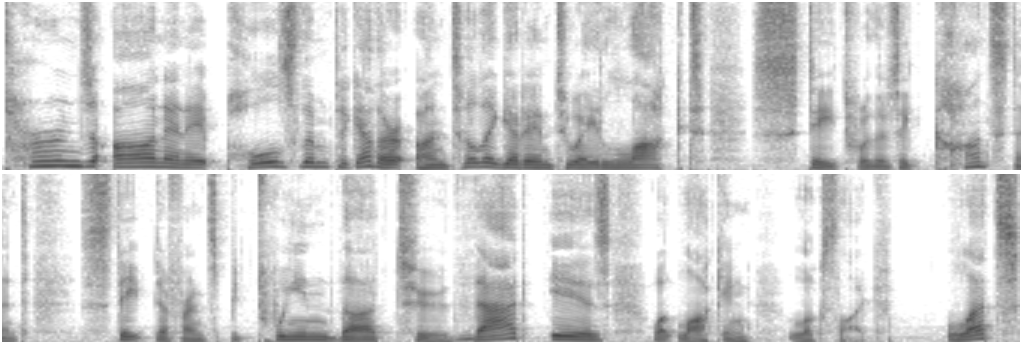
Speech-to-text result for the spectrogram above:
turns on and it pulls them together until they get into a locked state where there's a constant state difference between the two. That is what locking looks like. Let's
